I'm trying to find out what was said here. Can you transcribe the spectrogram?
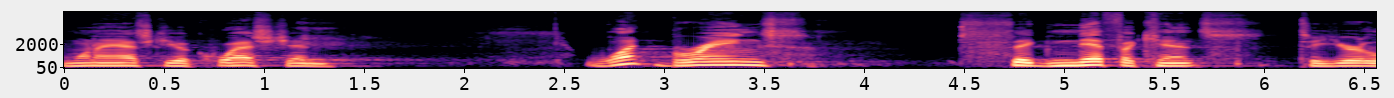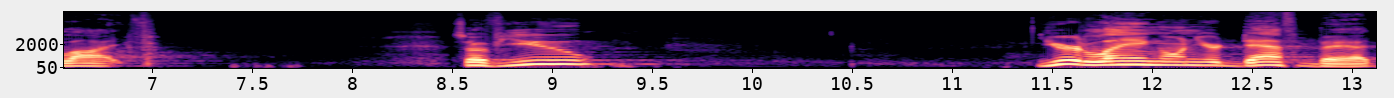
I want to ask you a question. What brings significance to your life? So if you you're laying on your deathbed,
